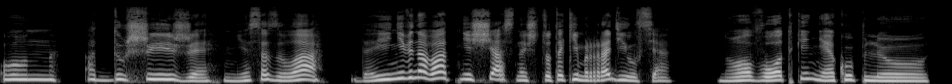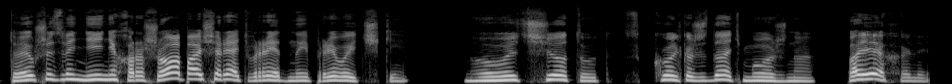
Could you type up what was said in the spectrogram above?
Он от души же, не со зла. Да и не виноват несчастный, что таким родился. Но водки не куплю. Ты уж извини, нехорошо поощрять вредные привычки. Ну вы чё тут? Сколько ждать можно? Поехали.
